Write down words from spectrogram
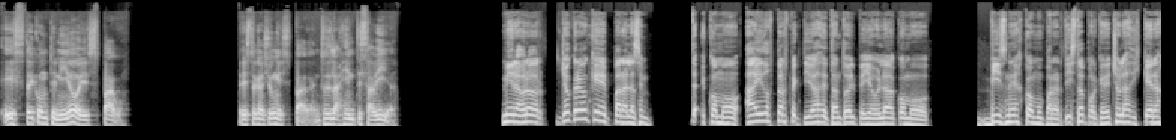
este contenido es pago. Esta canción es paga. Entonces la gente sabía. Mira, brother, yo creo que para las... em- Como hay dos perspectivas de tanto del payola como business como para artista, porque de hecho las disqueras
